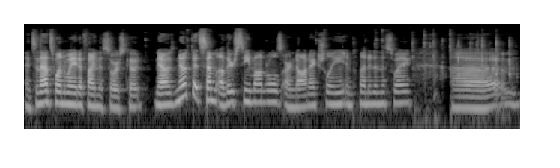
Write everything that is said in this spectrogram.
and so that's one way to find the source code. Now, note that some other C modules are not actually implemented in this way. Um,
